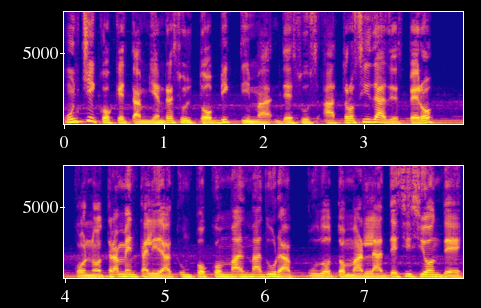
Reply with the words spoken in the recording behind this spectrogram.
un chico que también resultó víctima de sus atrocidades, pero con otra mentalidad un poco más madura, pudo tomar la decisión de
